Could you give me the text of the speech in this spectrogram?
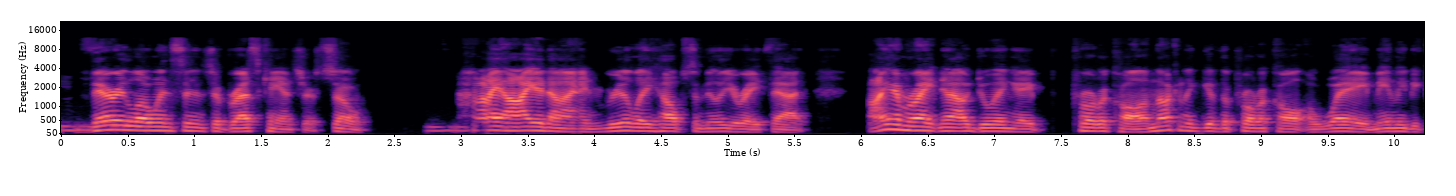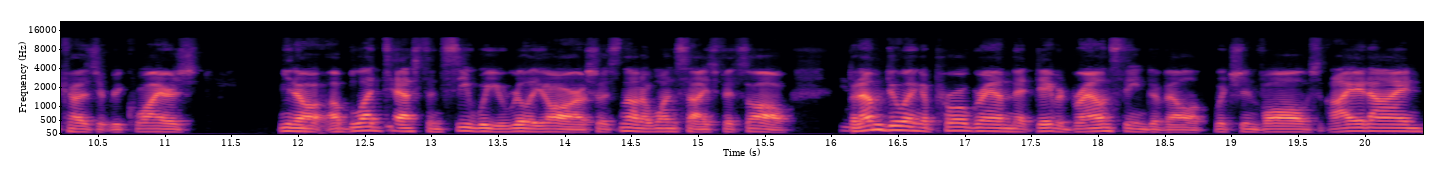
Mhm. very low incidence of breast cancer. So Mhm. high iodine really helps ameliorate that. I am right now doing a protocol. I'm not going to give the protocol away, mainly because it requires, you know, a blood test and see where you really are. So it's not a one size fits all. But I'm doing a program that David Brownstein developed, which involves iodine,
